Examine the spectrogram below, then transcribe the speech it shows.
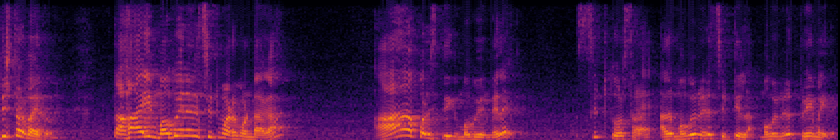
ಡಿಸ್ಟರ್ಬ್ ಆಯಿತು. ತಾಯಿ ಮಗುವಿನ ಸಿಟ್ಟು ಮಾಡಿಕೊಂಡಾಗ ಆ ಪರಿಸ್ಥಿತಿಗೆ ಮಗುವಿನ ಮೇಲೆ ಸಿಟ್ಟು ತೋರಿಸ್ತಾಳೆ, ಆದರೆ ಮಗುವಿನ ಮೇಲೆ ಸಿಟ್ಟಿಲ್ಲ, ಮಗುವಿನ ಮೇಲೆ ಪ್ರೇಮ ಇದೆ.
